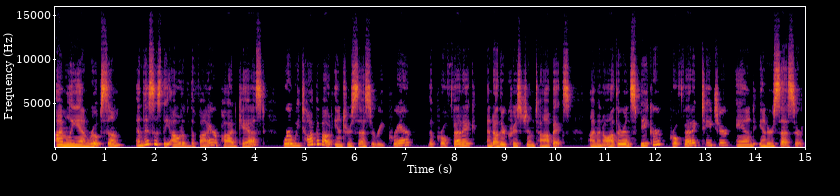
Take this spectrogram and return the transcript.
I'm Lee Ann Rubsam, and this is the Out of the Fire podcast, where we talk about intercessory prayer, the prophetic, and other Christian topics. I'm an author and speaker, prophetic teacher, and intercessor.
